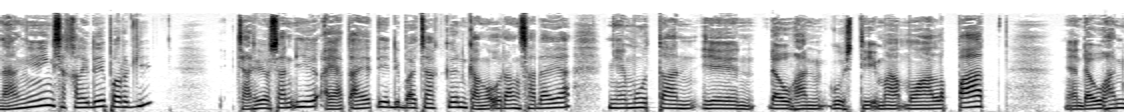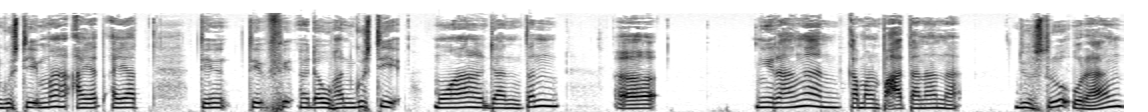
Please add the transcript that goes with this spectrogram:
nanging sekali De porgi cariyosan I ayat-ayat ia dibacakan kanggo orang sadaya ngemutan yen dauhan Gusti mah mua lepatnya dauhan Gusti mah ayat-ayat dauhan Gusti mual jantan eh, ngirangan kemanfaatan anak justru orang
